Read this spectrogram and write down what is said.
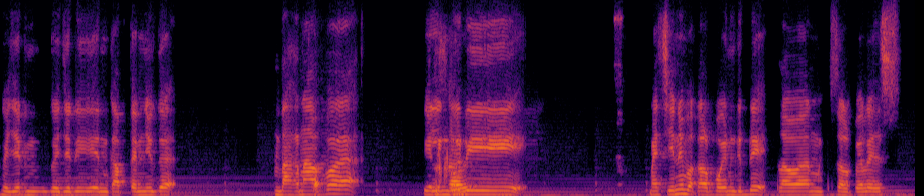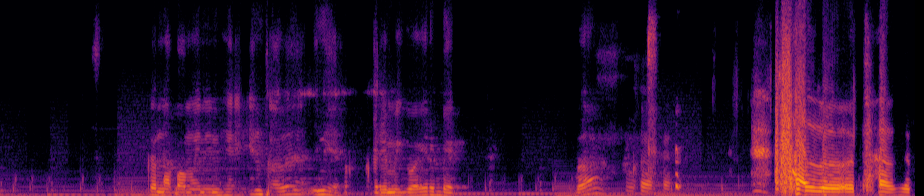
gue jadiin gue jadiin kapten juga entah kenapa feeling gue di match ini bakal poin gede lawan Crystal Palace Kenapa mainin Harry Kane soalnya ini ya Harry Maguire back. Bang, salut, salut.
